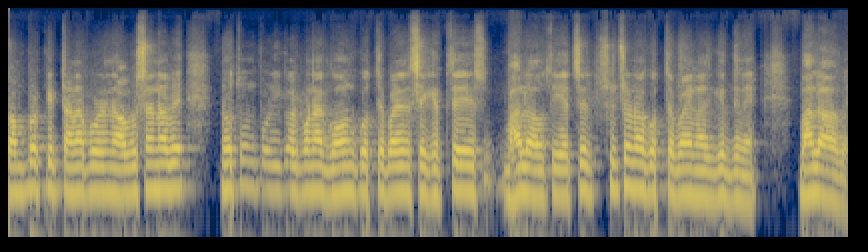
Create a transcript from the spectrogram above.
সম্পর্কের টানাপোড়েনে অবসান হবে, নতুন পরিকল্পনা গ্রহণ করতে পারেন, সেক্ষেত্রে ভালো হতে যাচ্ছে সূচনা করতে পারেন আজকের দিনে, ভালো হবে।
